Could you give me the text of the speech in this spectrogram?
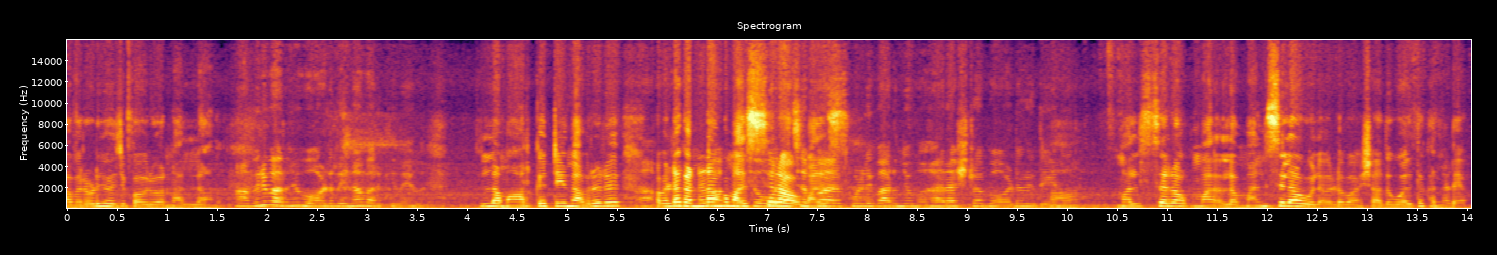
അവരോട് ചോദിച്ചപ്പോൾ അവർ പറഞ്ഞു അല്ലാന്ന്. അവർ പറഞ്ഞു ബോർഡറിൽ ഇല്ല മാർക്കറ്റിൽ നിന്ന് അവരൊരു അവരുടെ കന്നഡ അങ്ങ് മത്സരം പുള്ളി പറഞ്ഞു മഹാരാഷ്ട്ര ബോർഡർ ഇതേ മത്സരം അല്ല മനസ്സിലാവൂല അവരുടെ ഭാഷ. അതുപോലത്തെ കന്നഡയാണ്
